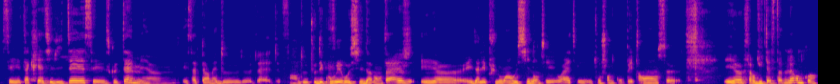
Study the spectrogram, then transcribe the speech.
c'est ta créativité c'est ce que t'aimes et, euh, et ça te permet de de, de, de, te découvrir aussi davantage et, euh, et d'aller plus loin aussi dans tes ouais ton champ de compétences euh, et faire du test and learn quoi.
